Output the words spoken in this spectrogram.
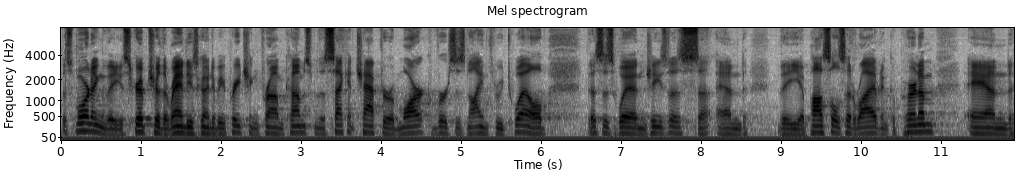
This morning, the scripture that Randy's going to be preaching from comes from the second chapter of Mark, verses 9 through 12. This is when Jesus uh, and the apostles had arrived in Capernaum, and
